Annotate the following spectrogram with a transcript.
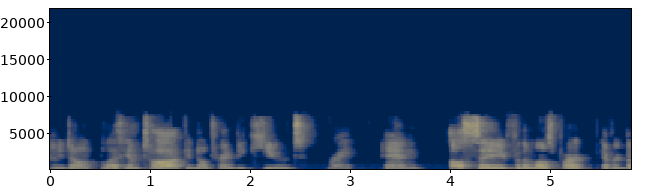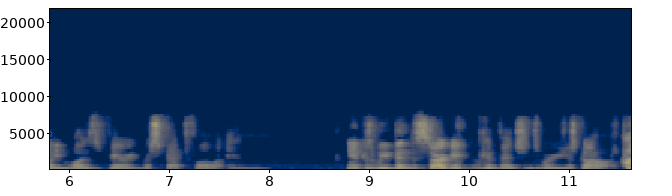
You don't let him talk and don't try and be cute. Right. And I'll say, for the most part, everybody was very respectful and, you know, because we've been to Stargate Mhm. conventions where you're just going, Oh, people,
